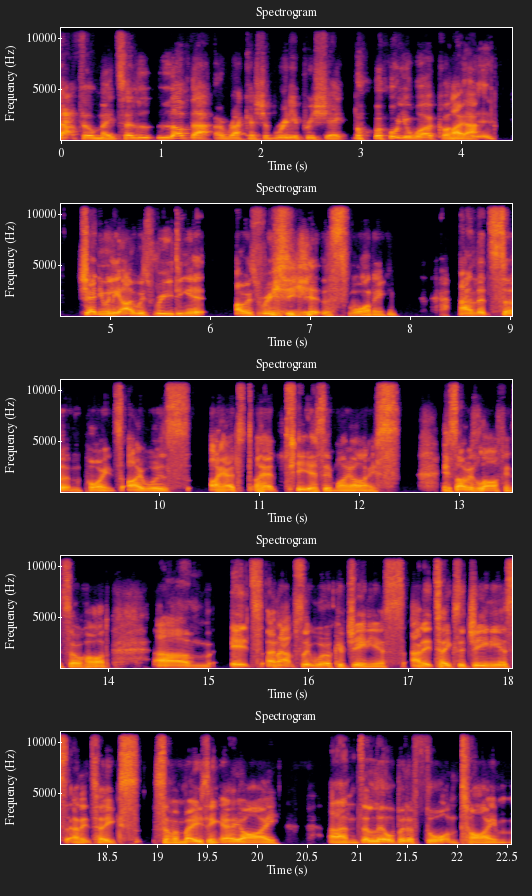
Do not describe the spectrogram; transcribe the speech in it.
that film made. So love that, Rakesh. I really appreciate all your work on I, that. Genuinely, I was reading it. I was reading it this morning, and at certain points, I was. I had. I had tears in my eyes because I was laughing so hard. Um, it's an absolute work of genius, and it takes a genius, and it takes some amazing AI and a little bit of thought and time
